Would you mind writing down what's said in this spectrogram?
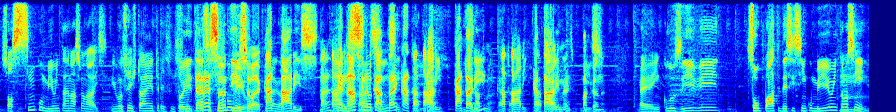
Só 5 mil internacionais. E você está entre esses. Tô esses Interessante 5 isso, olha. Catares. Né? Quem nasce no Catar sim, é sim. Catari. Catari. Catari? Catari. Catari, né? mesmo. Bacana. Isso. É, inclusive sou parte desses 5 mil, então assim, Hum.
